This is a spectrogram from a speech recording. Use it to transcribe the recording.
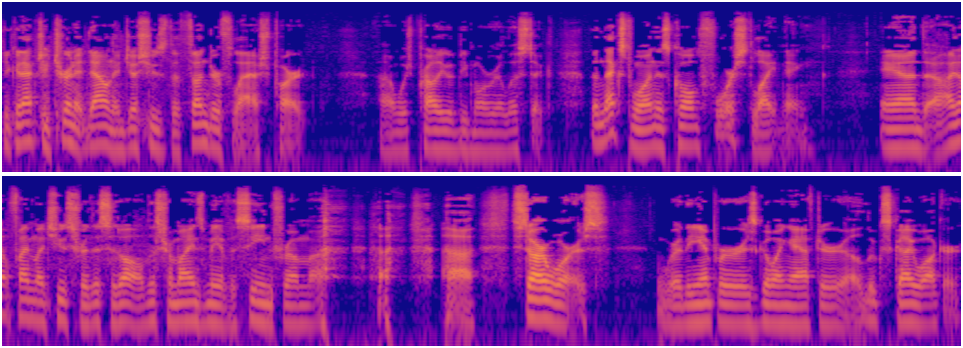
You can actually turn it down and just use the thunder flash part, uh, which probably would be more realistic. The next one is called forced lightning. And uh, I don't find much use for this at all. This reminds me of a scene from uh, uh Star Wars where the Emperor is going after uh, Luke Skywalker.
